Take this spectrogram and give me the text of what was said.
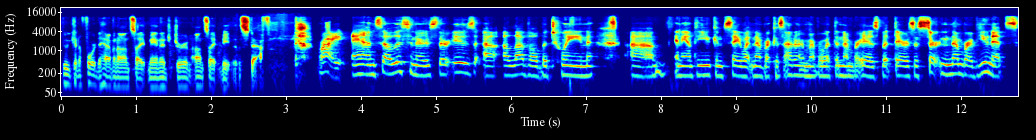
we can afford to have an on-site manager and on-site maintenance staff. Right, and so listeners, there is a, a level between, um, and Anthony, you can say what number because I don't remember what the number is, but there's a certain number of units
